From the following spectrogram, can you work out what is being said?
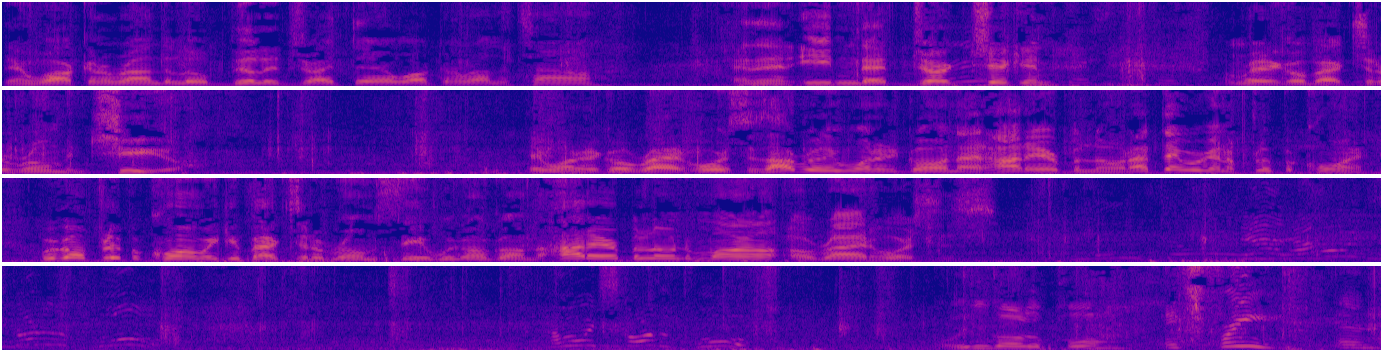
then walking around the little village right there, walking around the town and then eating that jerk chicken. I'm ready to go back to the room and chill. They wanted to go ride horses. I really wanted to go on that hot air balloon. I think we're gonna flip a coin. We're gonna flip a coin when we get back to the room. See if we're gonna go on the hot air balloon tomorrow or ride horses. Dad, how about we just go to the pool? How about we just go to the pool? We can go to the pool. It's free and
